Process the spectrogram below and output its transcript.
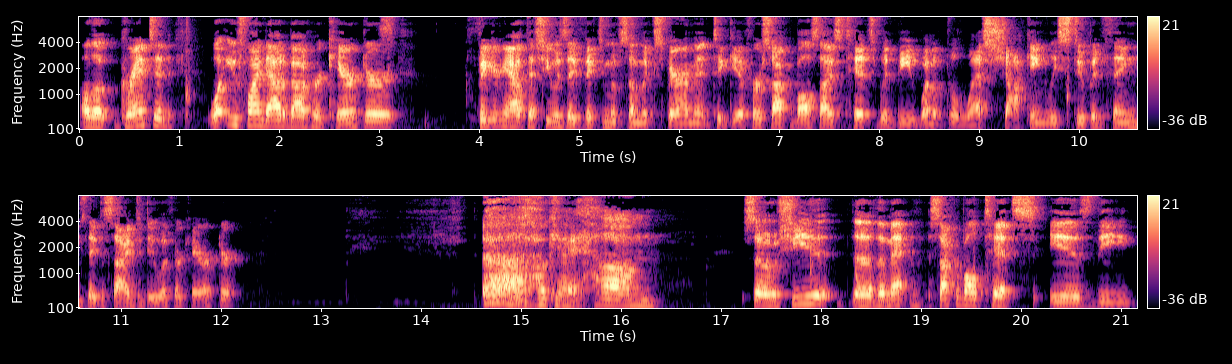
although, granted, what you find out about her character, figuring out that she was a victim of some experiment to give her soccer ball sized tits would be one of the less shockingly stupid things they decide to do with her character. Ugh, okay. Um. So she the the ma- soccer ball tits is the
